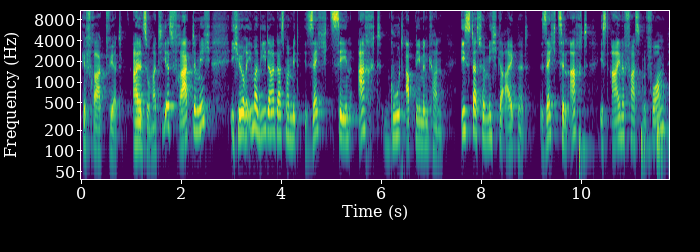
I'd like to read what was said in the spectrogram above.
gefragt wird. Also, Matthias fragte mich, ich höre immer wieder, dass man mit 16,8 gut abnehmen kann. Ist das für mich geeignet? 16.8 ist eine Fastenform,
